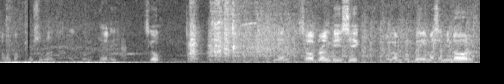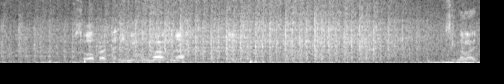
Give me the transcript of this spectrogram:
Tama ba? Version 1. Yan eh. Let's go. Yan. Sobrang basic. Walang problema sa minor. Sobrang tahimik ng makina. Yan. Signal light.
